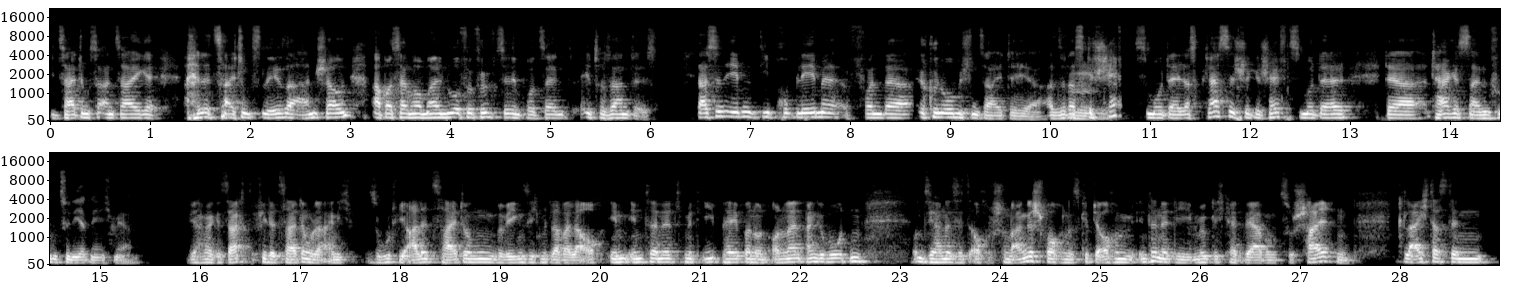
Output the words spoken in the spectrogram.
die Zeitungsanzeige alle Zeitungsleser anschauen, aber sagen wir mal nur für 15 Prozent interessant ist. Das sind eben die Probleme von der ökonomischen Seite her. Also das mhm. Geschäftsmodell, das klassische Geschäftsmodell der Tageszeitung funktioniert nicht mehr wir haben ja gesagt, viele Zeitungen oder eigentlich so gut wie alle Zeitungen bewegen sich mittlerweile auch im Internet mit E-Papern und Online-Angeboten. Und Sie haben das jetzt auch schon angesprochen. Es gibt ja auch im Internet die Möglichkeit, Werbung zu schalten. Gleicht das denn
